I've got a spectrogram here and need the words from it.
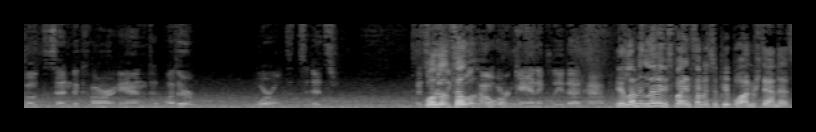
both Zendikar and other worlds. It's, it's, it's Well, really so- cool how organically that happened. Yeah, let me let me explain something so people understand this.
